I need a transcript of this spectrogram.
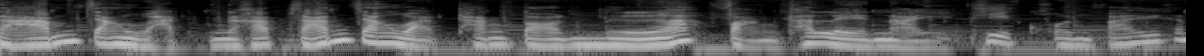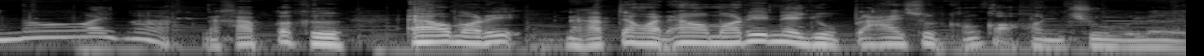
3 จังหวัดนะครับ3จังหวัดทางตอนเหนือฝั่งทะเลในที่คนไปกันน้อยมากนะครับ ก็คือ แอลมอรินะครับจังหวัดแอลมอริเนี่ยอยู่ปลายสุดของเกาะฮอนชูเลย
